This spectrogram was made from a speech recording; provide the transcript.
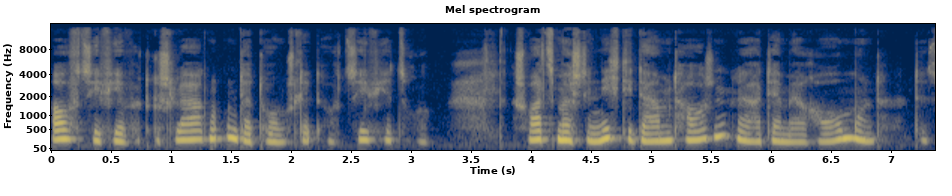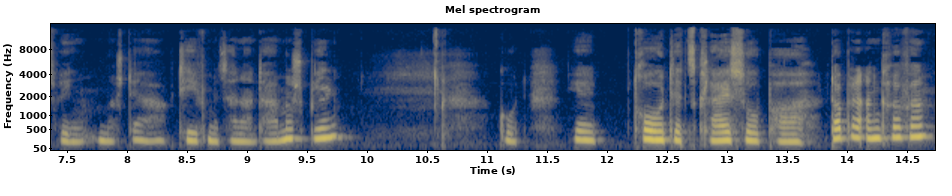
Auf C4 wird geschlagen und der Turm schlägt auf C4 zurück. Schwarz möchte nicht die Damen tauschen, er hat ja mehr Raum und deswegen möchte er aktiv mit seiner Dame spielen. Gut, hier droht jetzt gleich so ein paar Doppelangriffe.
